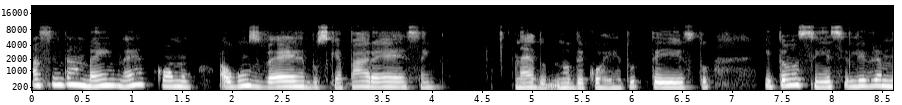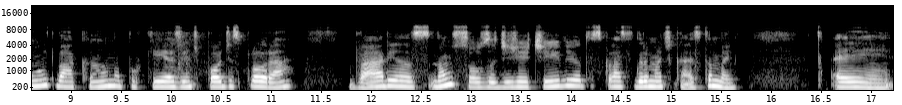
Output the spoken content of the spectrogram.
assim também, né? Como alguns verbos que aparecem né, do, no decorrer do texto. Então, assim, esse livro é muito bacana porque a gente pode explorar várias, não só os adjetivos e outras classes gramaticais também. É,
